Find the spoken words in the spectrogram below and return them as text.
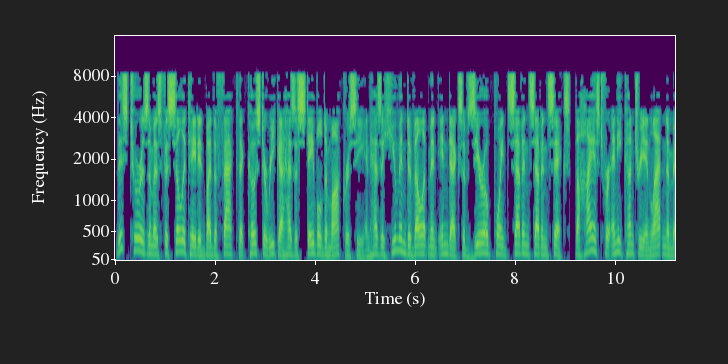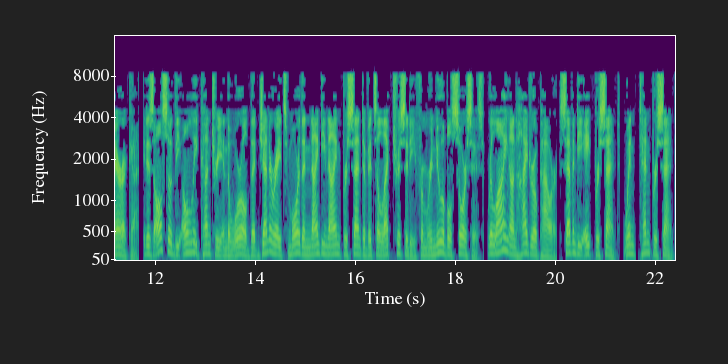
This tourism is facilitated by the fact that Costa Rica has a stable democracy and has a Human Development Index of 0.776, the highest for any country in Latin America. It is also the only country in the world that generates more than 99% of its electricity from renewable sources, relying on hydropower 78%, wind 10%,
